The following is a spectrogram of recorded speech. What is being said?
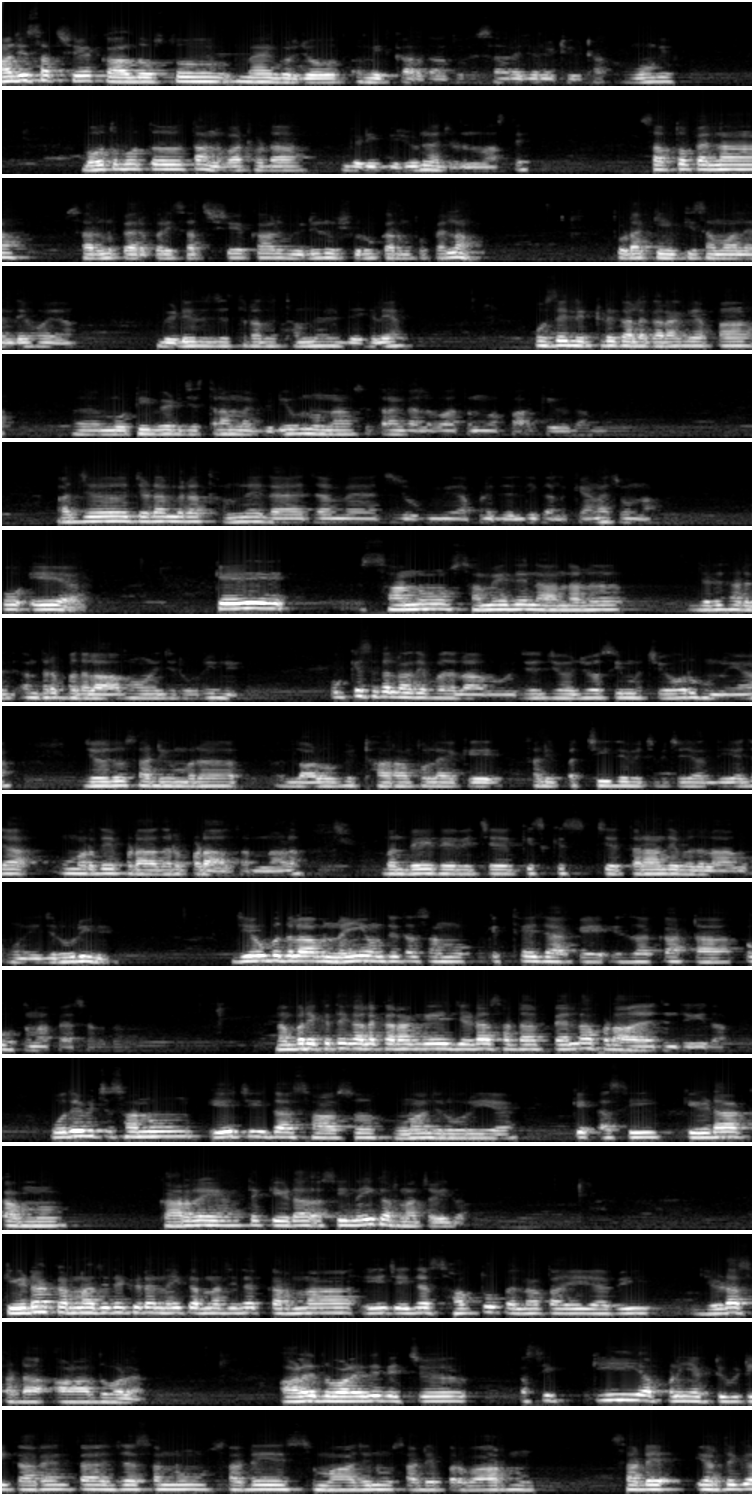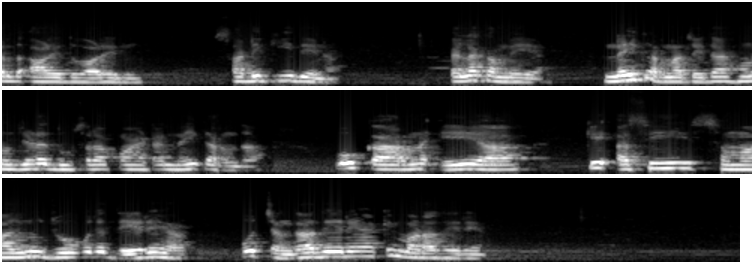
ਹਾਂਜੀ, ਸਤਿ ਸ਼੍ਰੀ ਅਕਾਲ ਦੋਸਤੋ। ਮੈਂ ਗੁਰਜੋਤ, ਉਮੀਦ ਕਰਦਾ ਤੁਸੀਂ ਸਾਰੇ ਜਣੇ ਠੀਕ ਠਾਕ ਹੋਵੋਗੇ। ਬਹੁਤ ਬਹੁਤ ਧੰਨਵਾਦ ਤੁਹਾਡਾ ਜਿਹੜੀ ਵੀਡੀਓ ਨਾਲ ਜੁੜਨ ਵਾਸਤੇ। ਸਭ ਤੋਂ ਪਹਿਲਾਂ ਸਾਰਿਆਂ ਨੂੰ ਪਿਆਰ ਭਰੀ ਸਤਿ ਸ਼੍ਰੀ ਅਕਾਲ। ਵੀਡੀਓ ਨੂੰ ਸ਼ੁਰੂ ਕਰਨ ਤੋਂ ਪਹਿਲਾਂ ਥੋੜਾ ਕੀਮਤੀ ਸਮਾਂ ਲੈਂਦੇ ਹੋਇਆ ਵੀਡੀਓ ਜਿਸ ਤਰ੍ਹਾਂ ਤੁਸੀਂ ਥੰਬਨੇਲ ਦੇਖ ਲਿਆ, ਉਸ ਦੇ ਰਿਲੇਟਡ ਗੱਲ ਕਰਾਂਗੇ ਆਪਾਂ ਮੋਟੀਵੇਟ ਜਿਸ ਤਰ੍ਹਾਂ ਮੈਂ ਵੀਡੀਓ ਬਣਾਉਣਾ ਉਸੇ ਤਰ੍ਹਾਂ ਗੱਲਬਾਤ ਨੂੰ ਆਪਾਂ ਅੱਗੇ ਵਧਾਵਾਂਗੇ। ਅੱਜ ਜਿਹੜਾ ਮੇਰਾ ਥੰਬਨੇਲ ਹੈ ਜਾਂ ਮੈਂ ਅੱਜ ਜੋ ਮੈਂ ਆਪਣੇ ਦਿਲ ਦੀ ਗੱਲ ਕਹਿਣਾ ਚਾਹੁੰਦਾ ਉਹ ਇਹ ਆ ਕਿ ਸਾਨੂੰ ਸਮੇਂ ਦੇ ਨਾਲ ਨਾਲ ਜਿਹੜੇ ਸਾਡੇ ਅੰਦਰ ਬਦਲਾਅ ਹੋਣੇ ਜ਼ਰੂਰੀ ਨੇ, ਉਹ ਕਿਸ ਗੱਲਾਂ ਦੇ ਬਦਲਾਅ ਹੋਣੇ? ਜੇ ਜੋ ਜਿਉਂ ਅਸੀਂ ਮੈਚਿਓਰ ਹੁੰਦੇ ਹਾਂ ਜਿਉਂ ਸਾਡੀ ਉਮਰ ਲਾ ਲਓ ਵੀ 18 ਤੋਂ ਲੈ ਕੇ ਸਾਡੀ 25 ਦੇ ਵਿੱਚ ਵਿੱਚ ਜਾਂਦੀ ਹੈ ਜਾਂ ਉਮਰ ਦੇ ਪੜਾਅ ਦਰ ਪੜਾਅ ਕਰਨ ਨਾਲ ਬੰਦੇ ਦੇ ਵਿੱਚ ਕਿਸ ਕਿਸ ਤਰ੍ਹਾਂ ਦੇ ਬਦਲਾਅ ਹੋਣੇ ਜ਼ਰੂਰੀ ਨੇ। ਜੇ ਉਹ ਬਦਲਾਅ ਨਹੀਂ ਆਉਂਦੇ ਤਾਂ ਸਾਨੂੰ ਕਿੱਥੇ ਜਾ ਕੇ ਇਸ ਦਾ ਘਾਟਾ ਭੁਗਤਣਾ ਪੈ ਸਕਦਾ? ਨੰਬਰ ਇੱਕ ਤੇ ਗੱਲ ਕਰਾਂਗੇ, ਜਿਹੜਾ ਸਾਡਾ ਪਹਿਲਾ ਪੜਾਅ ਹੈ ਜ਼ਿੰਦਗੀ ਦਾ, ਉਹਦੇ ਵਿੱਚ ਸਾਨੂੰ ਇਹ ਚੀਜ਼ ਦਾ ਅਹਿਸਾਸ ਹੋਣਾ ਜ਼ਰੂਰੀ ਹੈ ਕਿ ਅਸੀਂ ਕਿਹੜਾ ਕੰਮ ਕਰ ਰਹੇ ਹਾਂ ਤੇ ਕਿਹੜਾ ਅਸੀਂ ਨਹੀਂ ਕਰਨਾ ਚਾਹੀਦਾ। ਕਿਹੜਾ ਕਰਨਾ ਚਾਹੀਦਾ, ਕਿਹੜਾ ਨਹੀਂ ਕਰਨਾ ਚਾਹੀਦਾ, ਕਰਨਾ ਇਹ ਚਾਹੀਦਾ ਸਭ ਤੋਂ ਪਹਿਲਾਂ ਤਾਂ ਇਹ ਹੈ ਵੀ ਜਿਹੜਾ ਸਾਡਾ ਆਲਾ ਦੁਆਲਾ ਆਲੇ ਦੁਆਲੇ ਦੇ ਵਿੱਚ ਅਸੀਂ ਕੀ ਆਪਣੀ ਐਕਟੀਵਿਟੀ ਕਰ ਰਹੇ ਹਾਂ ਤਾਂ ਜਾਂ ਸਾਨੂੰ ਸਾਡੇ ਸਮਾਜ ਨੂੰ, ਸਾਡੇ ਪਰਿਵਾਰ ਨੂੰ, ਸਾਡੇ ਇਰਦ ਗਿਰਦ ਆਲੇ ਦੁਆਲੇ ਨੂੰ ਸਾਡੀ ਕੀ ਦੇਣਾ ਪਹਿਲਾ ਕੰਮ ਇਹ ਆ, ਨਹੀਂ ਕਰਨਾ ਚਾਹੀਦਾ, ਹੁਣ ਜਿਹੜਾ ਦੂਸਰਾ ਪੁਆਇੰਟ ਹੈ ਨਹੀਂ ਕਰਨ ਦਾ, ਉਹ ਕਾਰਨ ਇਹ ਆ ਕਿ ਅਸੀਂ ਸਮਾਜ ਨੂੰ ਜੋ ਕੁਝ ਦੇ ਰਹੇ ਹਾਂ ਉਹ ਚੰਗਾ ਦੇ ਰਹੇ ਹਾਂ ਕਿ ਮਾੜਾ ਦੇ ਰਹੇ ਹਾਂ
